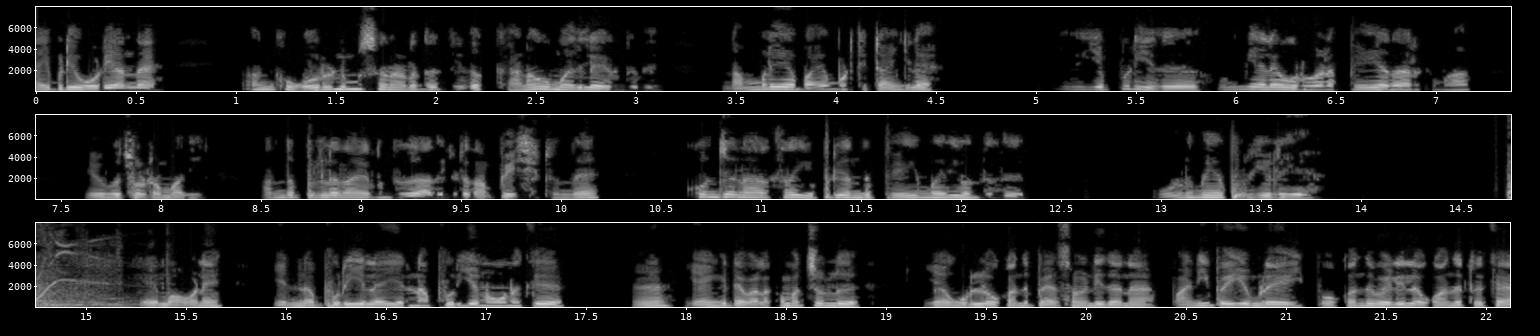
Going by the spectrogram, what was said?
இப்படி ஓடியாந்தேன். அங்க ஒரு நிமிஷம் நடந்தது. ஏதோ கனவு மாதிரில இருந்தது. நம்மளையே பயமுறுத்திட்டாங்களே. இது எப்படி இது? உண்மையாலே ஒருவேளை பேயா தான் இருக்குமா? இவங்க சொல்ற மாதிரி. அந்த பிள்ளை தான் இருந்தது. அதுக்கிட்ட தான் பேசிட்டு இருந்தேன். கொஞ்ச நேரத்துல எப்படி அந்த பேய் மாதிரி வந்தது? ஒண்ணுமே புரியலையே. ஏ மவனே என்ன புரியல? என்ன புரியணும் உனக்கு? என்கிட்ட விளக்கமா சொல்லு. ஏன் உள்ள உட்காந்து பேச வேண்டியதானே? பனி பெய்யும்ல. இப்போ உட்காந்து வெளியில உட்காந்துட்டு இருக்க.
